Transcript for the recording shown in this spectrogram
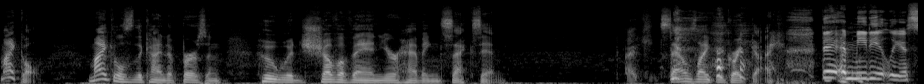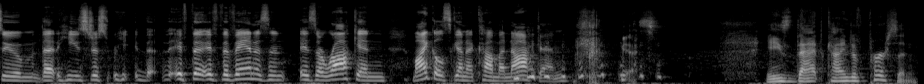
Michael. Michael's the kind of person who would shove a van you're having sex in. It sounds like a great guy. they immediately assume that he's just he, if the if the van isn't is a rockin', Michael's gonna come a knockin'. yes. He's that kind of person.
